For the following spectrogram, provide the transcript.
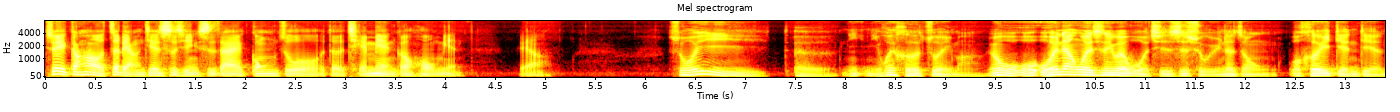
所以刚好这两件事情是在工作的前面跟后面，对啊。所以呃，你你会喝醉吗？因为我我我会那样问，是因为我其实是属于那种我喝一点点。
